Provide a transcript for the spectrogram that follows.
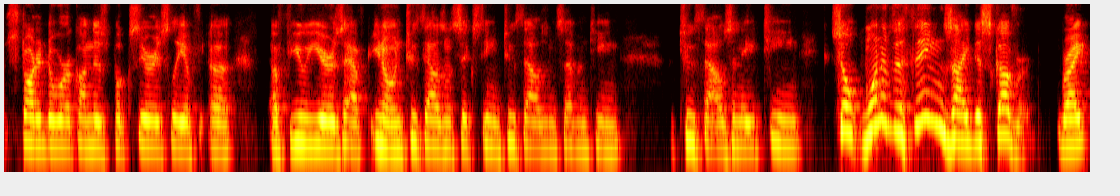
started to work on this book seriously a, uh, a few years after, you know, in 2016, 2017, 2018 so one of the things I discovered, right,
